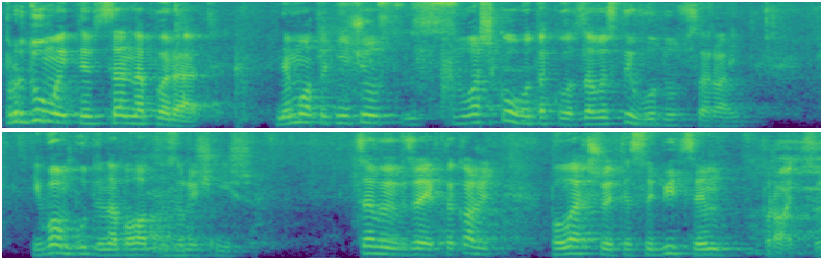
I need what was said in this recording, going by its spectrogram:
продумайте все наперед. Нема тут нічого важкого такого завести воду в сарай. І вам буде набагато зручніше. Це ви вже, як то кажуть, полегшуєте собі цим працю.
